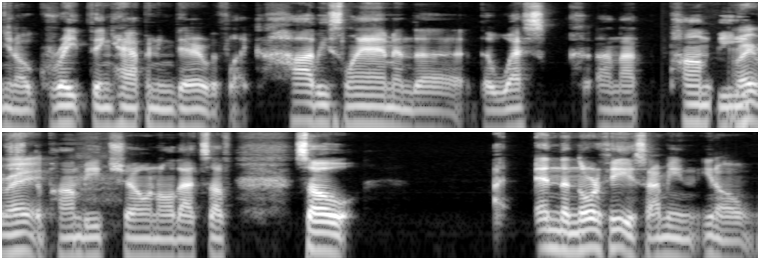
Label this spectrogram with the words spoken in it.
you know great thing happening there with like Hobby Slam and the the West uh, not Palm Beach Right, right. the Palm Beach show and all that stuff. So and the Northeast, I mean, you know,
